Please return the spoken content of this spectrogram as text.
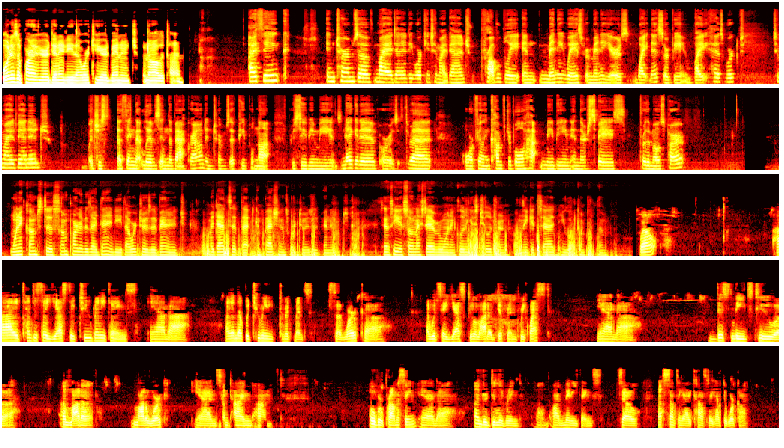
What is a part of your identity that worked to your advantage, but not all the time? I think, in terms of my identity working to my advantage, probably in many ways for many years, whiteness or being white has worked to my advantage. It's just a thing that lives in the background in terms of people not perceiving me as negative or as a threat or feeling comfortable ha- me being in their space for the most part. When it comes to some part of his identity that worked to his advantage, my dad said that compassion has worked to his advantage. Since he is so nice to everyone, including his children, when they get sad, he would comfort them. Well, I tend to say yes to too many things, and uh, I end up with too many commitments. So at work, uh, I would say yes to a lot of different requests, and uh, this leads to uh, a lot of lot of work and sometimes um, over promising and uh, under delivering um, on many things. So that's something I constantly have to work on.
